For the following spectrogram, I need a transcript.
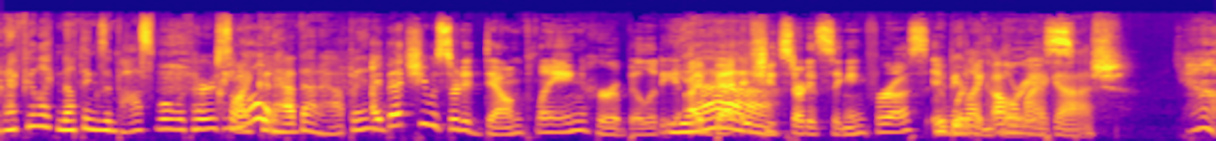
and I feel like nothing's impossible with her. So I, could have that happen. I bet she was sort of downplaying her ability. I bet if she'd started singing for us, it We'd be like, oh my gosh, Yeah.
